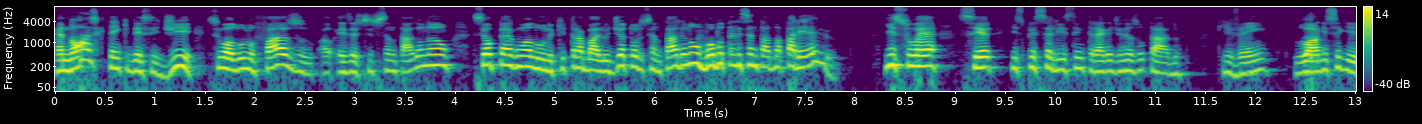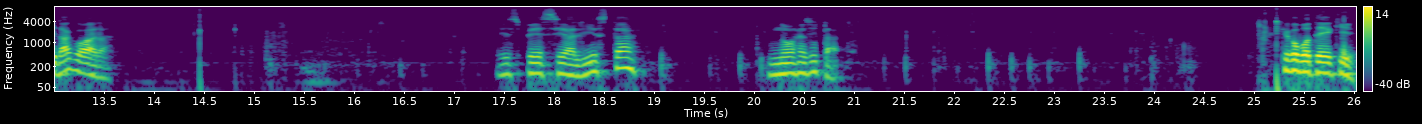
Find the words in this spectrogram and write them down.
É nós que tem que decidir se o aluno faz o exercício sentado ou não. Se eu pego um aluno que trabalha o dia todo sentado, eu não vou botar ele sentado no aparelho. Isso é ser especialista em entrega de resultado, que vem logo em seguida agora. Especialista no resultado. O que, que eu botei aqui?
